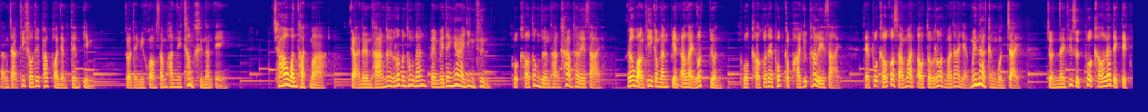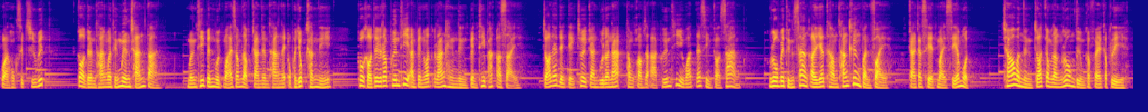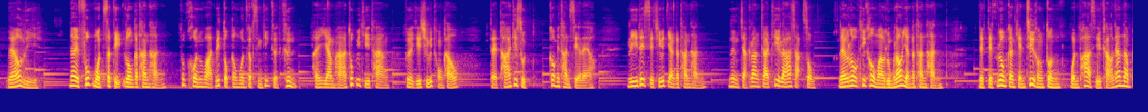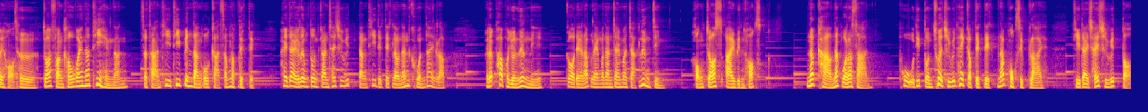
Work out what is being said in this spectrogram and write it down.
หลังจากที่เขาได้พักผ่อนอย่างเต็มอิ่ม ก็ได้มีความสัมพันธ์ในค่ำคืนนั้นเอง เช้าวันถัดมา การเดินทางด้วยรถบรรทุกนั้นเป็นไปได้ง่ายยิ่งขึ้น พวกเขาต้องเดินทางข้ามทะเลทราย ระหว่างที่กำลังเปลี่ยนอะไหล่รถยนต์ พวกเขาก็ได้พบกับพายุทะเลทราย แต่พวกเขาก็สามารถเอาตัวรอดมาได้อย่างไม่น่ากังวลใจ จนในที่สุดพวกเขาและเด็กๆกว่า 60 ชีวิต ก็เดินทางมาถึงเมืองฉานตาน เมืองที่เป็นหมุดหมายสำหรับการเดินทางในอพยพครั้งนี้ พวกเขาได้รับพื้นที่อันเป็นวัดร้างแห่งหนึ่งเป็นที่พักอาศัย จอร์และเด็กๆ ช่วยกันบูรณะทำความสะอาดพื้นที่วัดและสิ่งก่อสร้าง รวมไปถึงสร้างอารยธรรมทั้งเครื่องปั่นไฟ การเกษตรใหม่เสียหมด เช้าวันหนึ่งจอร์จกำลังร่วมดื่มกาแฟกับลี แล้วลีได้ฟุบหมดสติลงกระทันหัน ทุกคนหวาดวิตกกังวลกับสิ่งที่เกิดขึ้น พยายามหาทุกวิถีทางเพื่อยื้อชีวิตของเขา แต่ท้ายที่สุดก็ไม่ทันเสียแล้วลีได้เสียชีวิตอย่างกระทันหัน เนื่องจากร่างกายที่ล้าสะสม และโรคที่เข้ามารุมเร้าอย่างกระทันหัน เด็กๆร่วมกันเขียนชื่อของตนบนผ้าสีขาวแล้วนำไปห่อเธอ จอร์ดฝังเขาไว้ณที่แห่งนั้น สถานที่ที่เป็นดังโอกาสสำหรับเด็กๆ ให้ได้เริ่มต้นการใช้ชีวิตดังที่เด็กๆ เหล่านั้นควรได้รับ และภาพยนตร์เรื่องนี้ก็ได้รับแรงบันดาลใจมาจากเรื่องจริง ของจอร์จไอวินฮอกส์นักข่าวนักวารสาร ผู้อุทิศตนช่วยชีวิตให้กับเด็กๆ นับ 60ปลาย ที่ได้ใช้ชีวิตต่อ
